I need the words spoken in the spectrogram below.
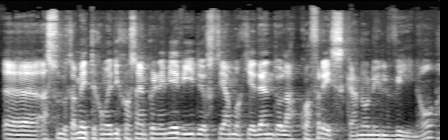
eh, assolutamente, come dico sempre nei miei video, stiamo chiedendo l'acqua fresca, non il vino.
